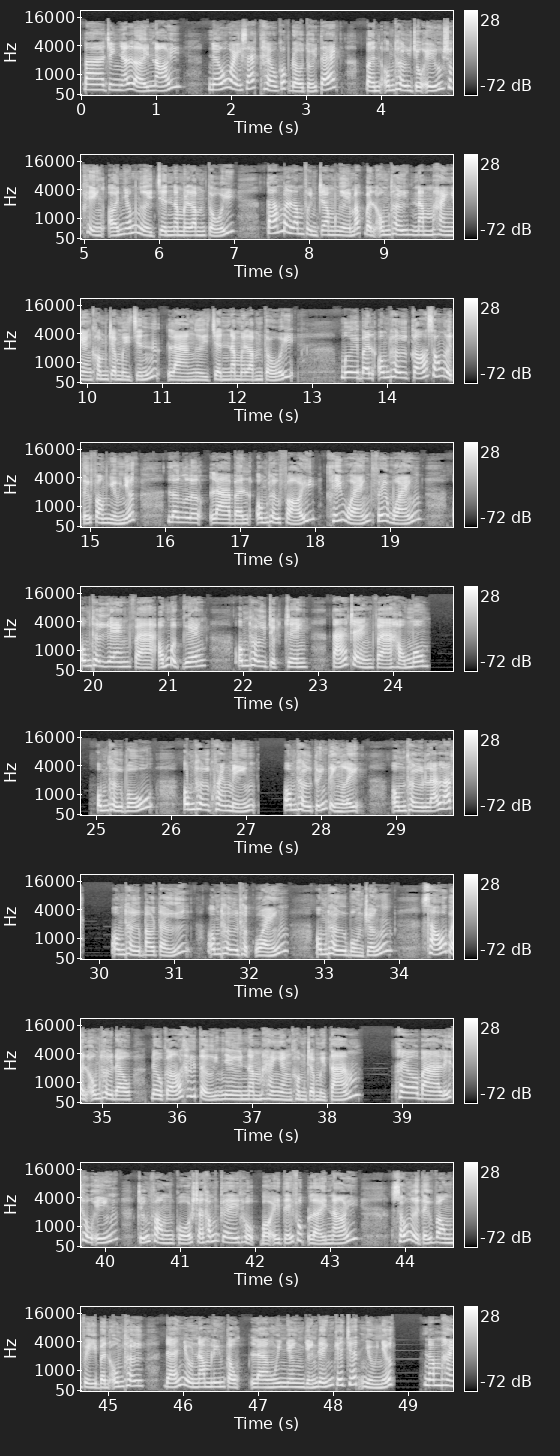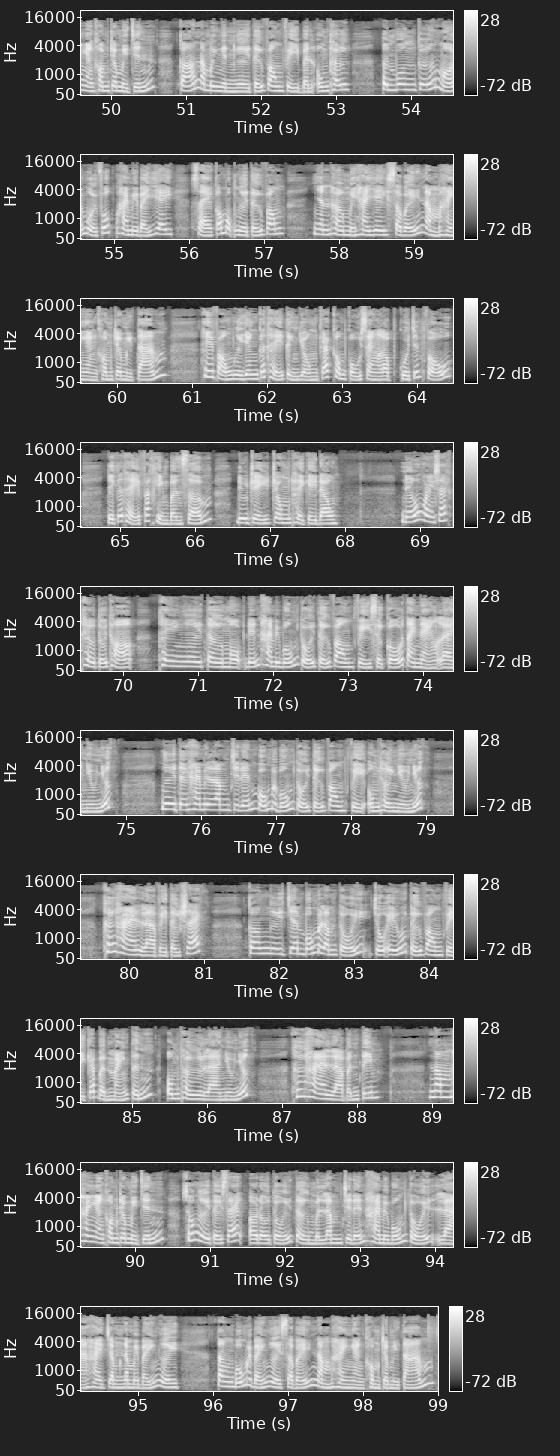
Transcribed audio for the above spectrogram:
Bà Trần Nhã Lợi nói, nếu quan sát theo góc độ tuổi tác, bệnh ung thư chủ yếu xuất hiện ở nhóm người trên 55 tuổi. 85% người mắc bệnh ung thư năm 2019 là người trên 55 tuổi. 10 bệnh ung thư có số người tử vong nhiều nhất, lần lượt là bệnh ung thư phổi, khí quản, phế quản, ung thư gan và ống mực gan, ung thư trực tràng, tá tràng và hậu môn, ung thư vú, ung thư khoang miệng, ung thư tuyến tiền liệt, ung thư lá lách, ung thư bao tử, ung thư thực quản, ung thư buồng trứng. 6 bệnh ung thư đầu đều có thứ tự như năm 2018. Theo bà Lý Thu Yến, trưởng phòng của Sở Thống kê thuộc Bộ Y tế Phúc Lợi nói, số người tử vong vì bệnh ung thư đã nhiều năm liên tục là nguyên nhân dẫn đến cái chết nhiều nhất. Năm 2019, có 50.000 người tử vong vì bệnh ung thư. Bình quân cứ mỗi 10 phút 27 giây sẽ có một người tử vong, nhanh hơn 12 giây so với năm 2018. Hy vọng người dân có thể tận dụng các công cụ sàng lọc của chính phủ để có thể phát hiện bệnh sớm, điều trị trong thời kỳ đầu. Nếu quan sát theo tuổi thọ, thì người từ 1 đến 24 tuổi tử vong vì sự cố tai nạn là nhiều nhất. Người từ 25 cho đến 44 tuổi tử vong vì ung thư nhiều nhất. Thứ hai là vì tự sát. Còn người trên 45 tuổi chủ yếu tử vong vì các bệnh mãn tính, ung thư là nhiều nhất. Thứ hai là bệnh tim. Năm 2019, số người tự sát ở độ tuổi từ 15 cho đến 24 tuổi là 257 người, tăng 47 người so với năm 2018.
